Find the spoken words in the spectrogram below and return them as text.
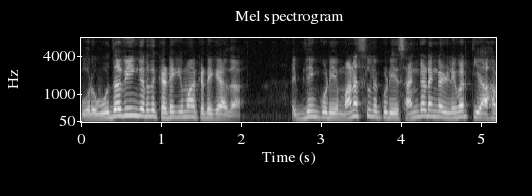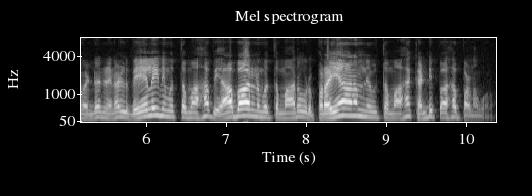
ஒரு உதவிங்கிறது கிடைக்குமா கிடைக்காதா? இப்படிங்கக்கூடிய மனசில் இருக்கக்கூடிய சங்கடங்கள் நிவர்த்தி ஆக வேண்டும் என்னால் வேலை நிமித்தமாக வியாபார நிமித்தமாக ஒரு பிரயாணம் நிமித்தமாக கண்டிப்பாக பணம் வரும்.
